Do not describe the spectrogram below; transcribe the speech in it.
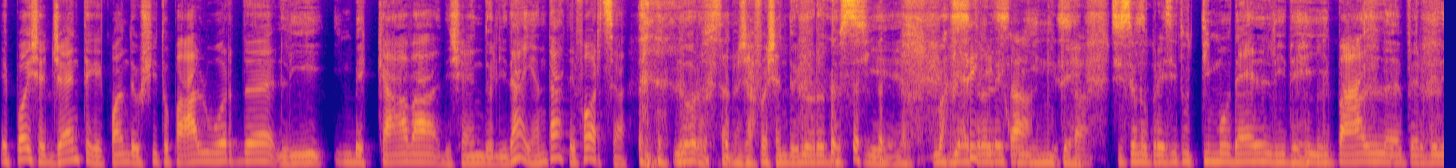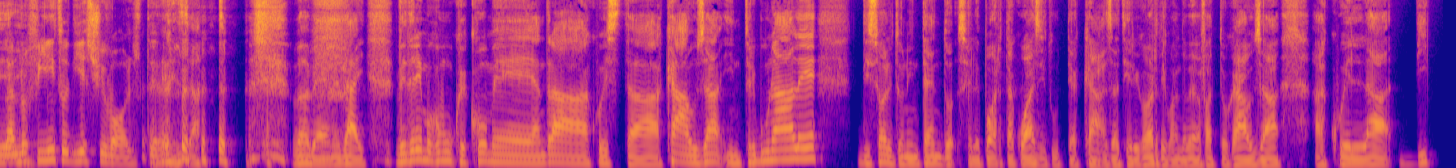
e poi c'è gente che quando è uscito Palworld li imbeccava dicendogli dai andate forza. Loro stanno già facendo i loro dossier dietro sì, le chissà, quinte. chissà. si sono presi tutti i modelli dei PAL per vedere l'hanno finito dieci volte. Esatto. Va bene dai. Vedremo comunque come andrà questa causa in tribunale. Di solito Nintendo se le porta quasi tutte a casa. Ti ricordi quando aveva fatto causa a quella ditta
